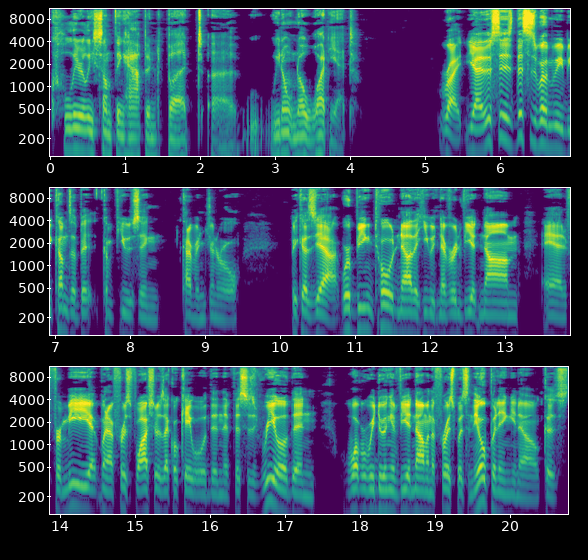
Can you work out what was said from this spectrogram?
clearly something happened, but uh, we don't know what yet. Right. Yeah, this is this is where the movie becomes a bit confusing kind of in general. Because yeah, we're being told now that he was never in Vietnam and for me when I first watched it I was like, okay, well then if this is real then what were we doing in Vietnam in the first place in the opening, you know, because,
